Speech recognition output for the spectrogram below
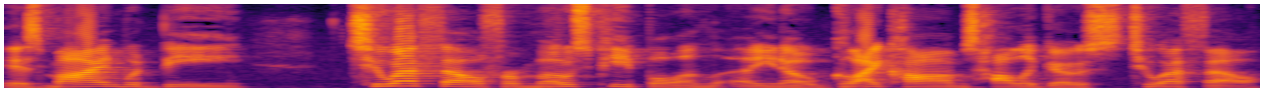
Is mine would be 2FL for most people, and uh, you know, Glycom's, Holigos, 2FL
